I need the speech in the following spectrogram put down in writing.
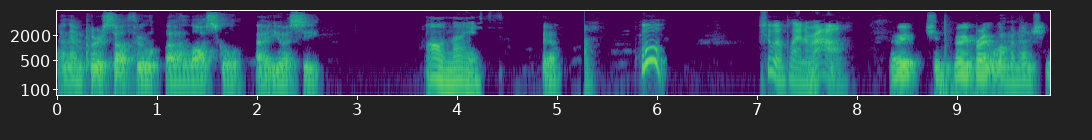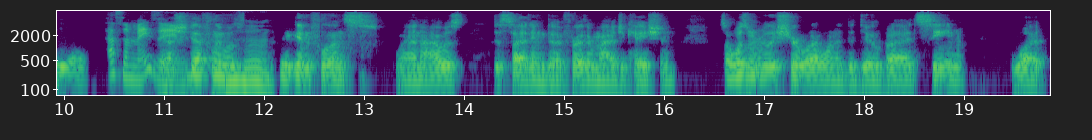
and then put herself through uh, law school at USC. Oh, nice. Yeah. Whew. She wasn't playing around. Very, she's a very bright woman, and she. Uh, That's amazing. Yeah, she definitely was mm-hmm. a big influence when I was deciding to further my education. So I wasn't really sure what I wanted to do, but I had seen what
